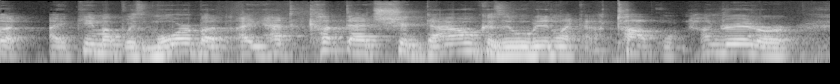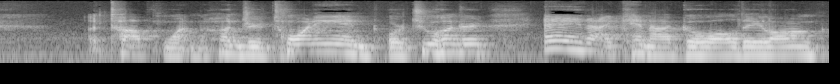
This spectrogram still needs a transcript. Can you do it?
but I came up with more, but I had to cut that shit down because it would be in like a top 100 or a top 120 and or 200, and I cannot go all day long.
